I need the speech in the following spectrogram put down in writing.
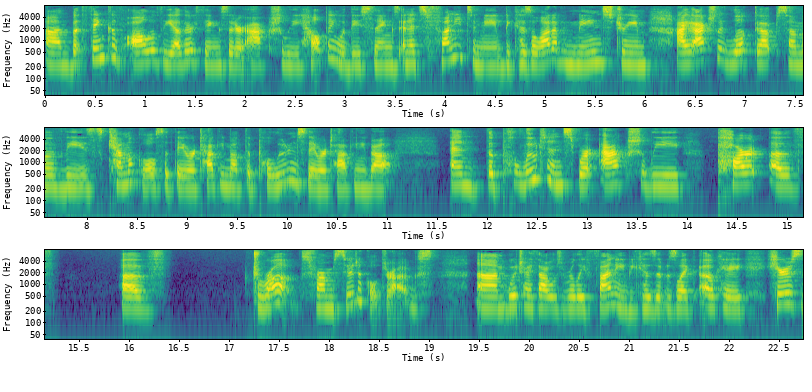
Um, but think of all of the other things that are actually helping with these things. And it's funny to me because a lot of mainstream, I actually looked up some of these chemicals that they were talking about, the pollutants they were talking about, and the pollutants were actually part of of drugs, pharmaceutical drugs, um, which I thought was really funny because it was like, okay, here's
